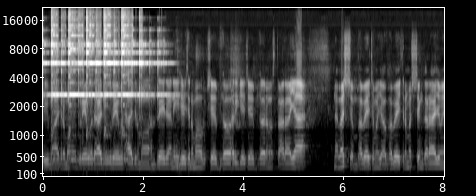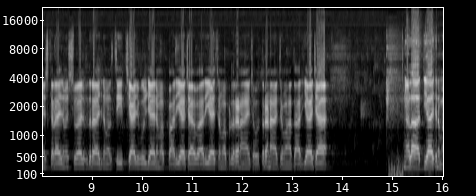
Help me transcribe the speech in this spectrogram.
भीमाश्रम ग्रेवधाज रेवधाज नमो हन्त्रे जनीशेष नमो वृक्षेभ्यो हरिकेशेभ्यो नमस्ताराय नमः शम्भवे च मयो भवे च नमः मेस्कराय नम नमः शिवाय सुधराय नमस्तीर्थ्याय कुल्याय नमः पार्याय च वार्याय च नमः प्रदरणाय च उत्तरणाय च मातार्याय అలాద్యాచరమ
